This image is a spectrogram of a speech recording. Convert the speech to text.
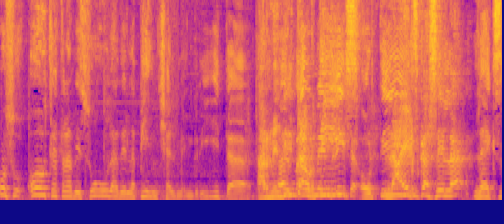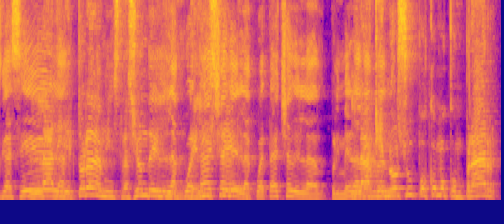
Por su otra travesura de la pinche almendrita. Armendrita Ortiz, Ortiz. la ex Gacela, La ex Gacela. la directora de administración del, La cuatacha del de la cuatacha de la primera la dama, que no supo cómo comprar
